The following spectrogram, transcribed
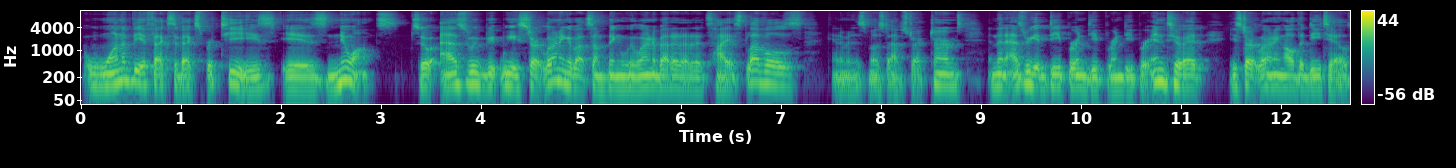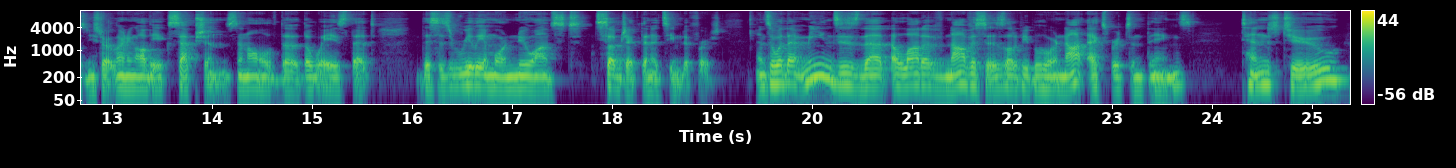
One of the effects of expertise is nuance. So as we we start learning about something, we learn about it at its highest levels kind of in its most abstract terms. And then as we get deeper and deeper and deeper into it, you start learning all the details and you start learning all the exceptions and all of the, the ways that this is really a more nuanced subject than it seemed at first. And so what that means is that a lot of novices, a lot of people who are not experts in things, tend to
